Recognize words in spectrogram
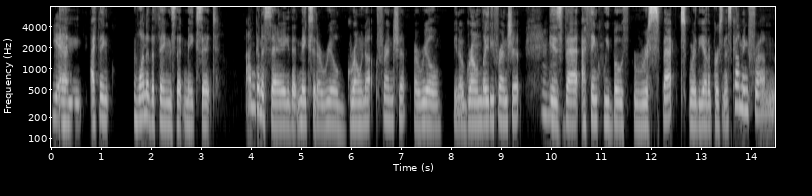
Yeah. And I think one of the things that makes it, I'm going to say, that makes it a real grown up friendship, a real, you know, grown lady friendship, mm-hmm. is that I think we both respect where the other person is coming from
